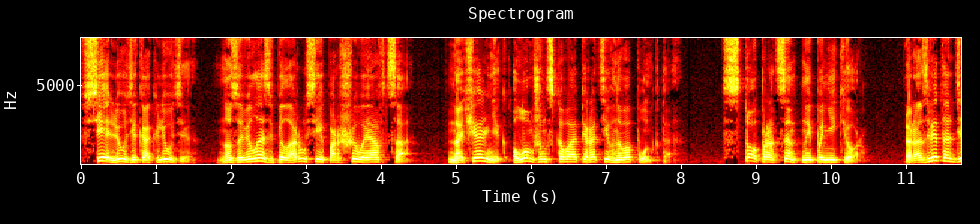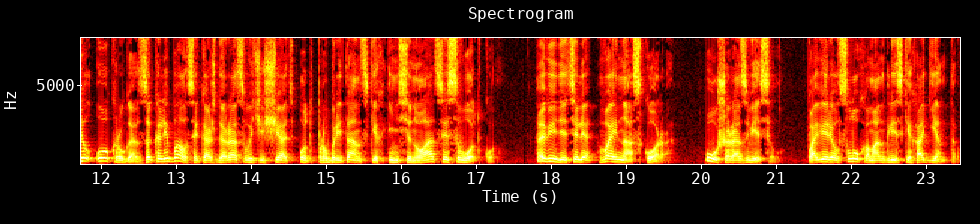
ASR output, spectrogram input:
Все люди как люди, но завелась в Белоруссии паршивая овца. Начальник Ломжинского оперативного пункта. Стопроцентный паникер. Разведотдел округа заколебался каждый раз вычищать от пробританских инсинуаций сводку. Видите ли, война скоро. Уши развесил. Поверил слухам английских агентов.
